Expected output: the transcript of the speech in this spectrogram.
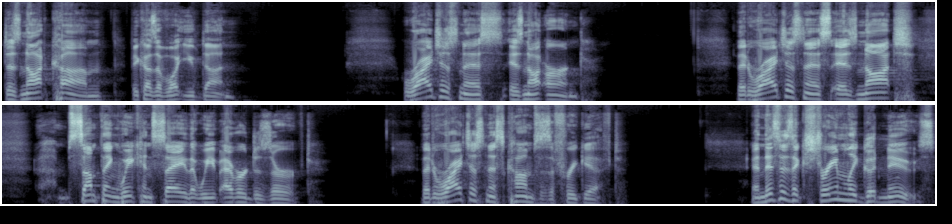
does not come because of what you've done. Righteousness is not earned. That righteousness is not something we can say that we've ever deserved. That righteousness comes as a free gift. And this is extremely good news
